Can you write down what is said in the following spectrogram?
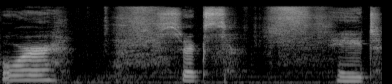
four, six, eight,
